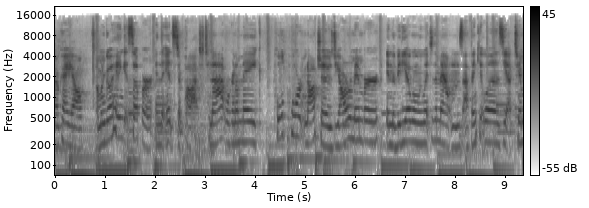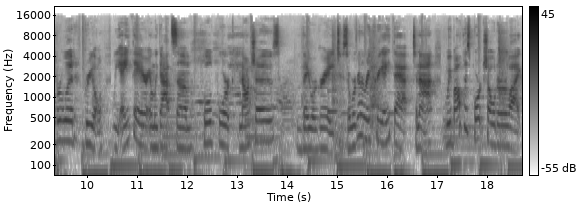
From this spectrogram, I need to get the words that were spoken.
Okay, y'all, I'm gonna go ahead and get supper in the Instant Pot. Tonight, we're gonna make pulled pork nachos. Do y'all remember in the video when we went to the mountains, I think it was, yeah, Timberwood Grill. We ate there and we got some pulled pork nachos. They were great. So we're gonna recreate that tonight. We bought this pork shoulder like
